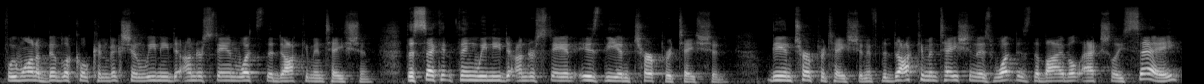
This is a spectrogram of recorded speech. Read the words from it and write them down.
if we want a biblical conviction, we need to understand what's the documentation. The second thing we need to understand is the interpretation. The interpretation. If the documentation is what does the Bible actually say,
